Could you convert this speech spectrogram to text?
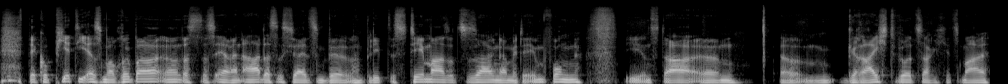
der kopiert die erstmal rüber. das, das RNA, das ist ja jetzt ein, beliebtes Thema sozusagen, da mit der Impfung, die uns da ähm, ähm, gereicht wird, sage ich jetzt mal.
